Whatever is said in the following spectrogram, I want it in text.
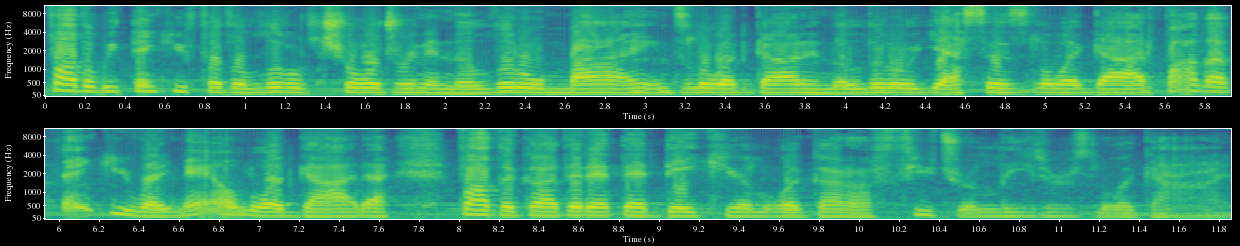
Father, we thank you for the little children and the little minds, Lord God, and the little yeses, Lord God. Father, thank you right now, Lord God. Father God, that at that daycare, Lord God, our future leaders, Lord God.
